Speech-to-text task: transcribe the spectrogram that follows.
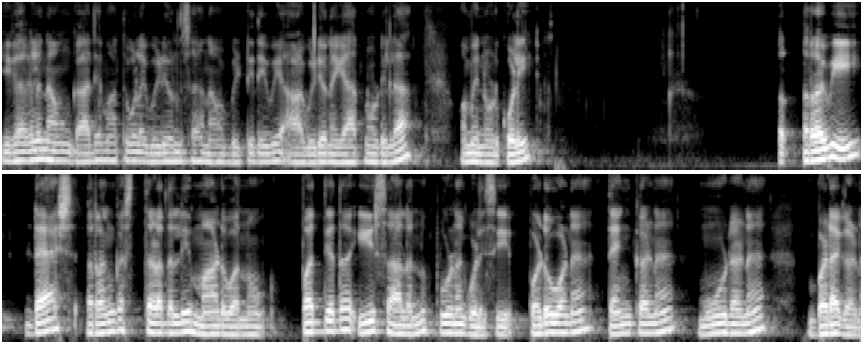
ಈಗಾಗಲೇ ನಾವು ಗಾದೆ ಮಾತುಗಳ ವಿಡಿಯೋನ ಸಹ ನಾವು ಬಿಟ್ಟಿದ್ದೀವಿ. ಆ ವಿಡಿಯೋನ ಯಾರು ನೋಡಿಲ್ಲ, ಒಮ್ಮೆ ನೋಡ್ಕೊಳ್ಳಿ. ರವಿ ಡ್ಯಾಶ್ ರಂಗಸ್ಥಳದಲ್ಲಿ ಮಾಡುವನು. ಪದ್ಯದ ಈ ಸಾಲನ್ನು ಪೂರ್ಣಗೊಳಿಸಿ. ಪಡುವಣ, ತೆಂಕಣ, ಮೂಡಣ, ಬಡಗಣ.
